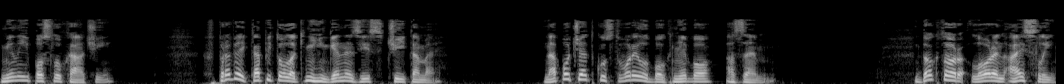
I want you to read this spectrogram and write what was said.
Milí poslucháči, v prvej kapitole knihy Genesis čítame Na počiatku stvoril Boh nebo a zem. Doktor Lauren Isley,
